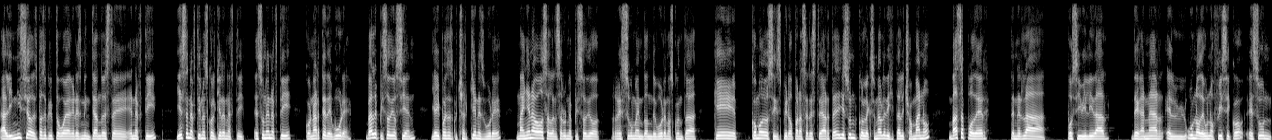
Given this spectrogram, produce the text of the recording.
al inicio de Espacio Cripto Voyager es minteando este NFT. Y este NFT no es cualquier NFT, es un NFT con arte de Bure. Ve al episodio 100 y ahí puedes escuchar quién es Bure Mañana vamos a lanzar un episodio resumen donde Bure nos cuenta qué, cómo se inspiró para hacer este arte. Y es un coleccionable digital hecho a mano. Vas a poder tener la posibilidad de ganar el uno de uno físico. Es un,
